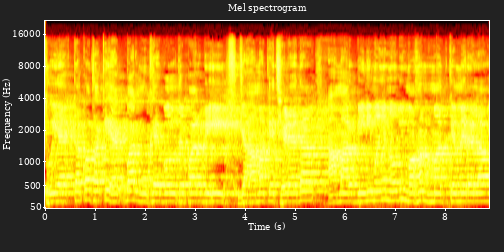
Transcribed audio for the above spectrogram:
তুই একটা কথাকে একবার মুখে বলতে পারবি যে আমাকে ছেড়ে দাও। আমার বিনিময়ে নবী মোহাম্মদকে মেরে লাও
